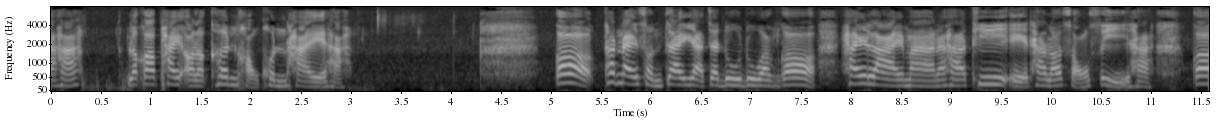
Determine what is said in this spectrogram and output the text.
นะคะ แล้วก็ไพ่ออราเคิลของคนไทยค่ะ ก็ท่านใดสนใจอยากจะดูดวงก็ให้ไลน์มานะคะ ที่เอทารอสองสี่ค่ะ ก็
